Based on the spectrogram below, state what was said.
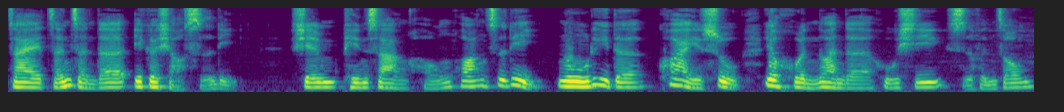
在整整的一个小时里，先拼上洪荒之力，努力的快速又混乱的呼吸十分钟，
